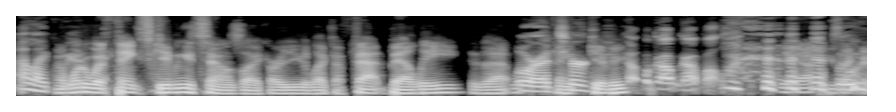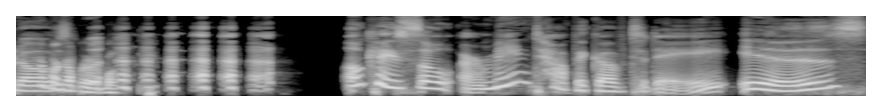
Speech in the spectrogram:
I like I wonder what. Thanksgiving sounds like. Are you like a fat belly? Is that or a turkey. Gobble, gobble, gobble. Yeah, exactly. Who knows? Okay, so our main topic of today is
